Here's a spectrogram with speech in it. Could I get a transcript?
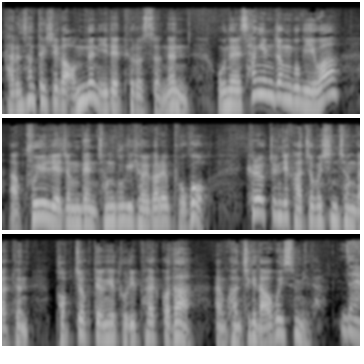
다른 선택지가 없는 이 대표로서는 오늘 상임정국위와 9일 예정된 정국위 결과를 보고 효력정지 가처분 신청 같은 법적 대응에 돌입할 거다라는 관측이 나오고 있습니다. 네.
